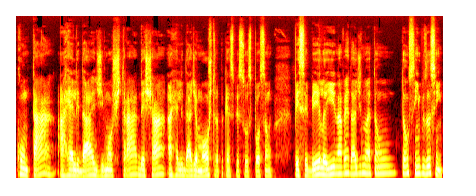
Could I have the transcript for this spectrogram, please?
contar a realidade, mostrar, deixar a realidade à mostra para que as pessoas possam percebê-la e na verdade não é tão, tão simples assim.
